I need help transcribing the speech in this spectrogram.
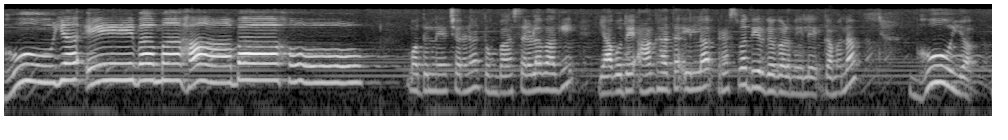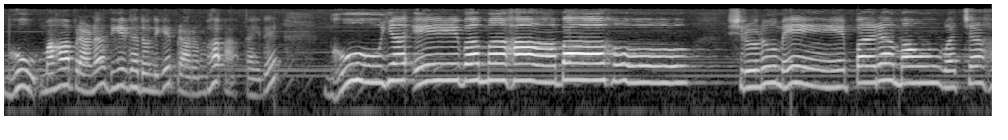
ಭೂಯ ಏವ ಮಹಾಬಾಹೋ ಮೊದಲನೇ ಚರಣ ತುಂಬ ಸರಳವಾಗಿ, ಯಾವುದೇ ಆಘಾತ ಇಲ್ಲ, ಹ್ರಸ್ವ ದೀರ್ಘಗಳ ಮೇಲೆ ಗಮನ. ಭೂಯ, ಭೂ, ಮಹಾಪ್ರಾಣ ದೀರ್ಘದೊಂದಿಗೆ ಪ್ರಾರಂಭ ಆಗ್ತಾ ಇದೆ. ಭೂಯ ಏವ ಮಹಾಬಾಹೋ, ಶೃಣು ಮೇ ಪರಮೌ ವಚಃ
